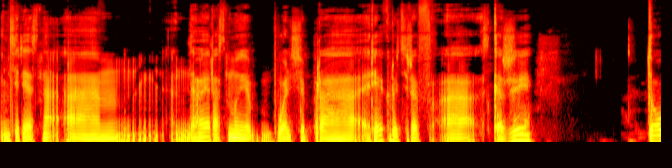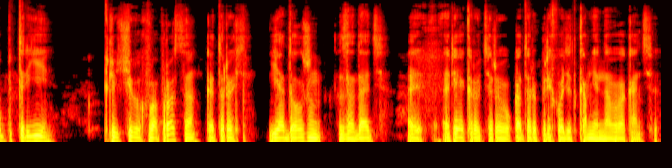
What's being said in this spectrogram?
Интересно. А, давай, раз мы больше про рекрутеров, а, скажи топ-3 ключевых вопроса, которых я должен задать рекрутеру, который приходит ко мне на вакансию.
